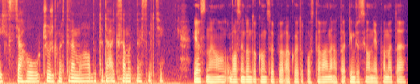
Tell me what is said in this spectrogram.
ich vzťahu či už k mŕtvemu, alebo teda aj k samotnej smrti. Jasné, no, vlastne tento koncept, ako je to postavené a tým, že si ho nepamätá,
